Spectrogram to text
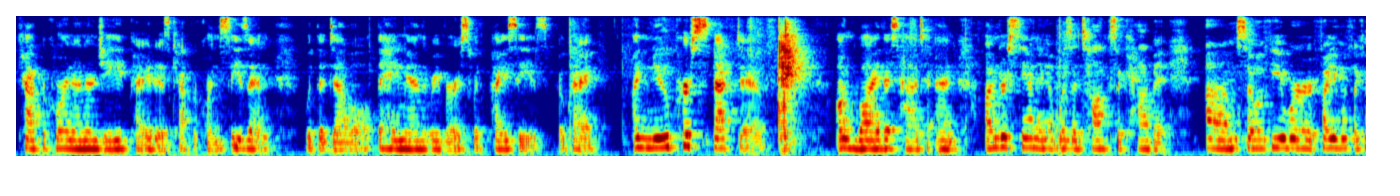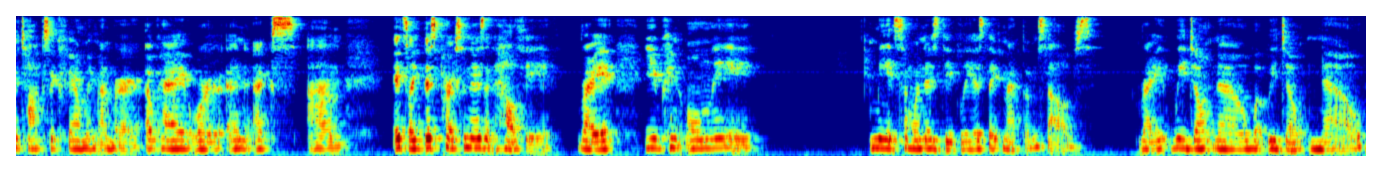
Capricorn energy, okay, it is Capricorn season with the devil, the hangman, the reverse with Pisces, okay? A new perspective on why this had to end, understanding it was a toxic habit. Um, so if you were fighting with like a toxic family member, okay, or an ex, um, it's like this person isn't healthy, right? You can only meet someone as deeply as they've met themselves right? We don't know what we don't know,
